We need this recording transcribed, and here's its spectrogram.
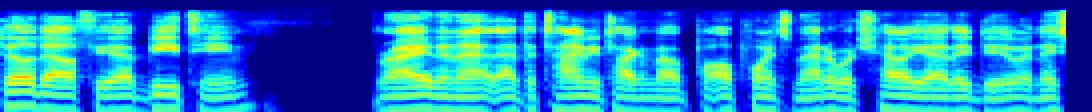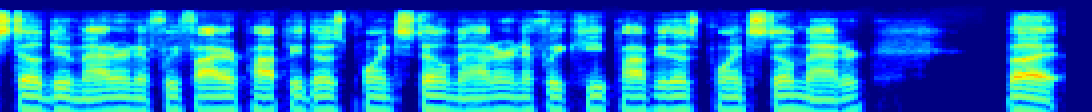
Philadelphia B team, right? And at, at the time you're talking about all points matter, which hell yeah, they do, and they still do matter. And if we fire Papi, those points still matter. And if we keep Papi, those points still matter. But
